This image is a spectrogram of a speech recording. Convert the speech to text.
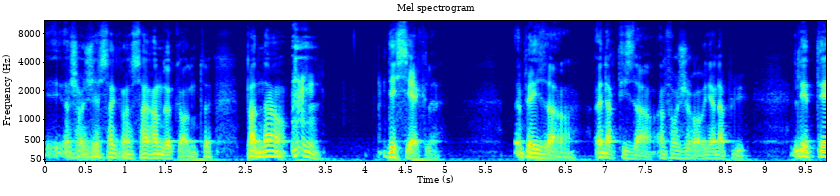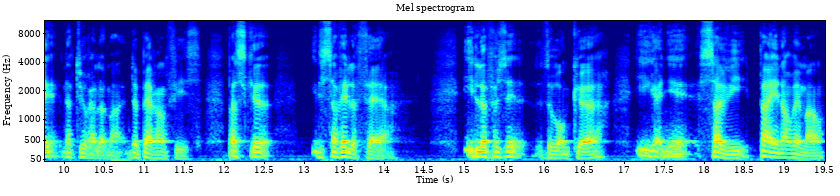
il a changé sans qu'on s'en rende compte. Pendant des siècles, un paysan, un artisan, un forgeron, il n'y en a plus l'était naturellement, de père en fils, parce qu'il savait le faire. Il le faisait de bon cœur, il gagnait sa vie, pas énormément,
